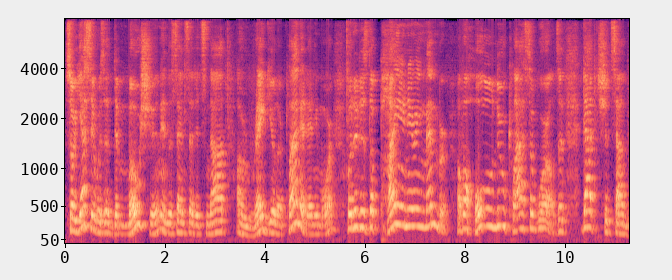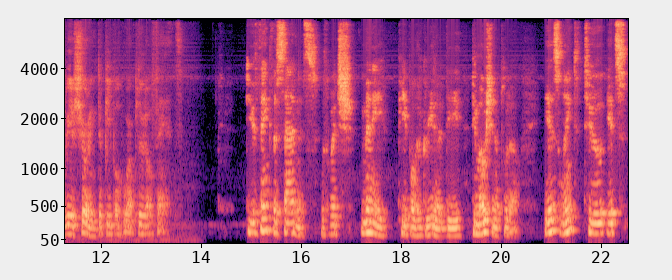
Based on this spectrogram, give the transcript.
So yes, it was a demotion in the sense that it's not a regular planet anymore, but it is the pioneering member of a whole new class of worlds. And that should sound reassuring to people who are Pluto fans. Do you think the sadness with which many people have greeted the demotion of Pluto is linked to its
